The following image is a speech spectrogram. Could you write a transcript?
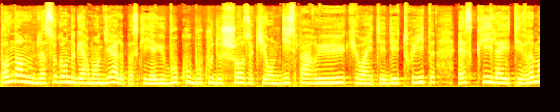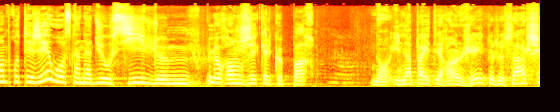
Pendant la Seconde Guerre mondiale, parce qu'il y a eu beaucoup, beaucoup de choses qui ont disparu, qui ont été détruites, est-ce qu'il a été vraiment protégé ou est-ce qu'on a dû aussi le, le ranger quelque part? Non, il n'a pas été rangé, que je sache,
